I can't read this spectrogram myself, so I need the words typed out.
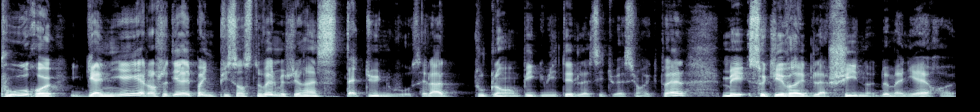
pour euh, gagner, alors je dirais pas une puissance nouvelle, mais je dirais un statut nouveau. C'est là toute l'ambiguïté de la situation actuelle, mais ce qui est vrai de la Chine de manière euh,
